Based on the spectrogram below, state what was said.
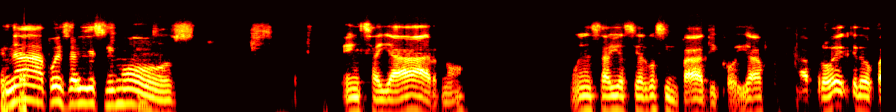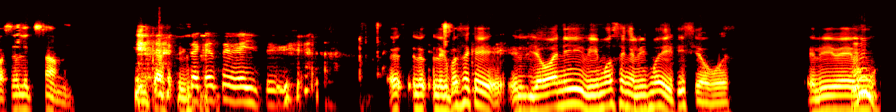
Nada, pues ahí decidimos ensayar, ¿no? Un ensayo así algo simpático, ya pues. aprobé, creo, pasé el examen. el. Sacaste 20. Eh, Lo, lo que pasa es que el Giovanni vivimos en el mismo edificio, pues. Él vive un,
